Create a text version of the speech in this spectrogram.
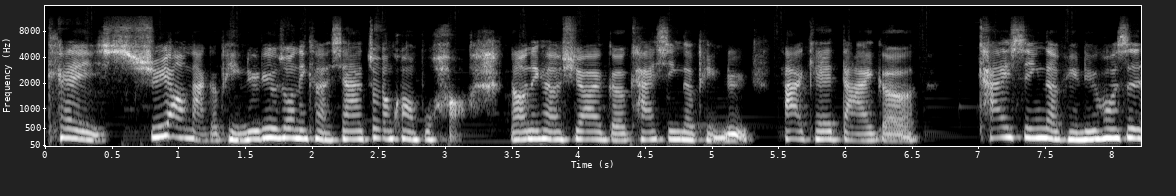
可以需要哪个频率。例如说，你可能现在状况不好，然后你可能需要一个开心的频率，它也可以打一个开心的频率，或是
